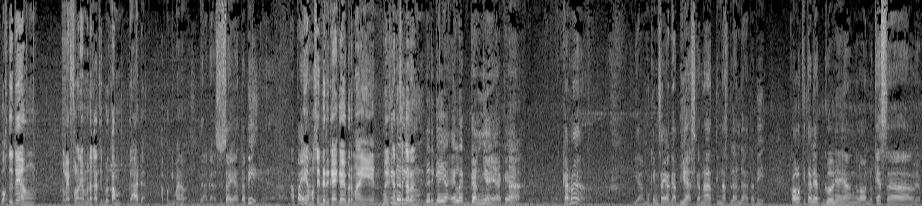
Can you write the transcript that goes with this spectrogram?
Waktu itu yang levelnya mendekati Berkam nggak ada. Apa gimana? Mas? agak susah ya tapi apa ya Iya, maksudnya dari kayak gaya bermain. mungkin kan dari sekarang dari gaya elegannya ya kayak Nah. karena ya mungkin saya agak bias karena timnas Belanda tapi kalau kita lihat golnya yang lawan Newcastle yang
